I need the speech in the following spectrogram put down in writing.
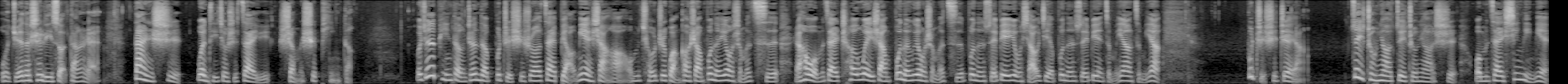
我觉得是理所当然。但是问题就是在于什么是平等？我觉得平等真的不只是说在表面上啊，我们求职广告上不能用什么词，然后我们在称谓上不能用什么词，不能随便用小姐，不能随便怎么样怎么样。不只是这样，最重要、最重要是我们在心里面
